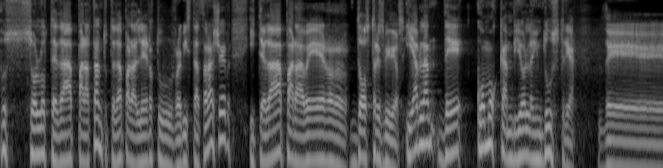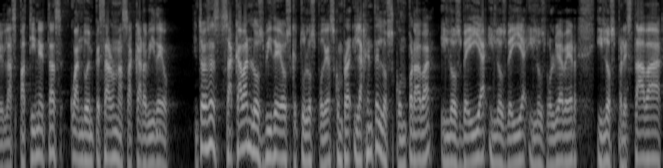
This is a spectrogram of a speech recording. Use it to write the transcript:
pues solo te da para tanto, te da para leer tu revista Thrasher y te da para ver dos, tres videos. Y hablan de cómo cambió la industria de las patinetas cuando empezaron a sacar video. Entonces sacaban los videos que tú los podías comprar y la gente los compraba y los veía y los veía y los volvía a ver y los prestaba.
